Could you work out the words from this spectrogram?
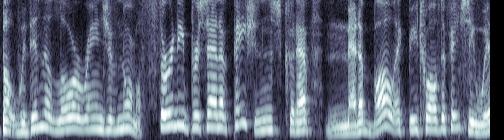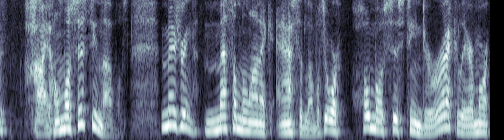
But within the lower range of normal, 30% of patients could have metabolic B12 deficiency with high homocysteine levels. Measuring methylmalonic acid levels, or homocysteine directly, are more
